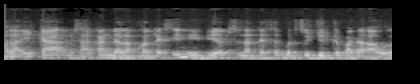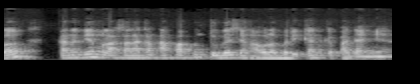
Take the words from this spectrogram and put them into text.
malaikat misalkan dalam konteks ini dia senantiasa bersujud kepada Allah karena dia melaksanakan apa pun tugas yang Allah berikan kepadanya.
